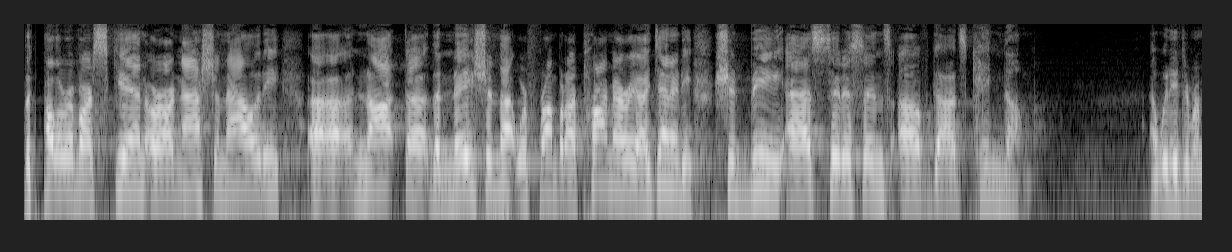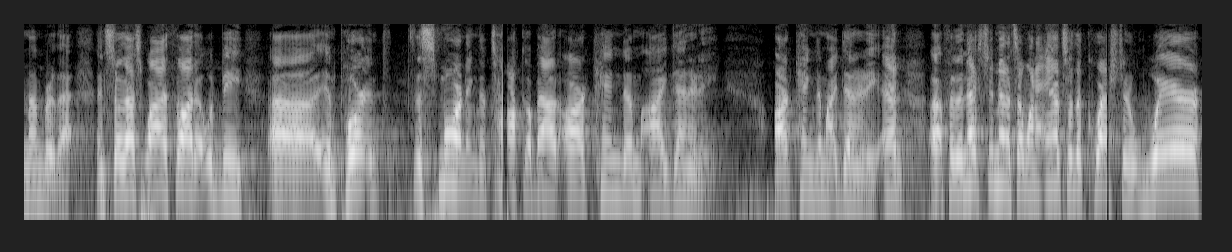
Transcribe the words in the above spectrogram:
the color of our skin or our nationality, uh, uh, not uh, the nation that we're from, but our primary identity should be as citizens of God's kingdom. And we need to remember that. And so that's why I thought it would be uh, important this morning to talk about our kingdom identity. Our kingdom identity. And uh, for the next few minutes, I want to answer the question where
